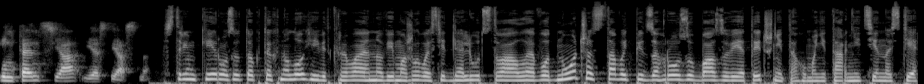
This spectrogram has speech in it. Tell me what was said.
intencja є ясна. Стрімкий розвиток технологій відкриває нові можливості для людства, але водночас ставить під загрозу базові етичні та гуманітарні цінності.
